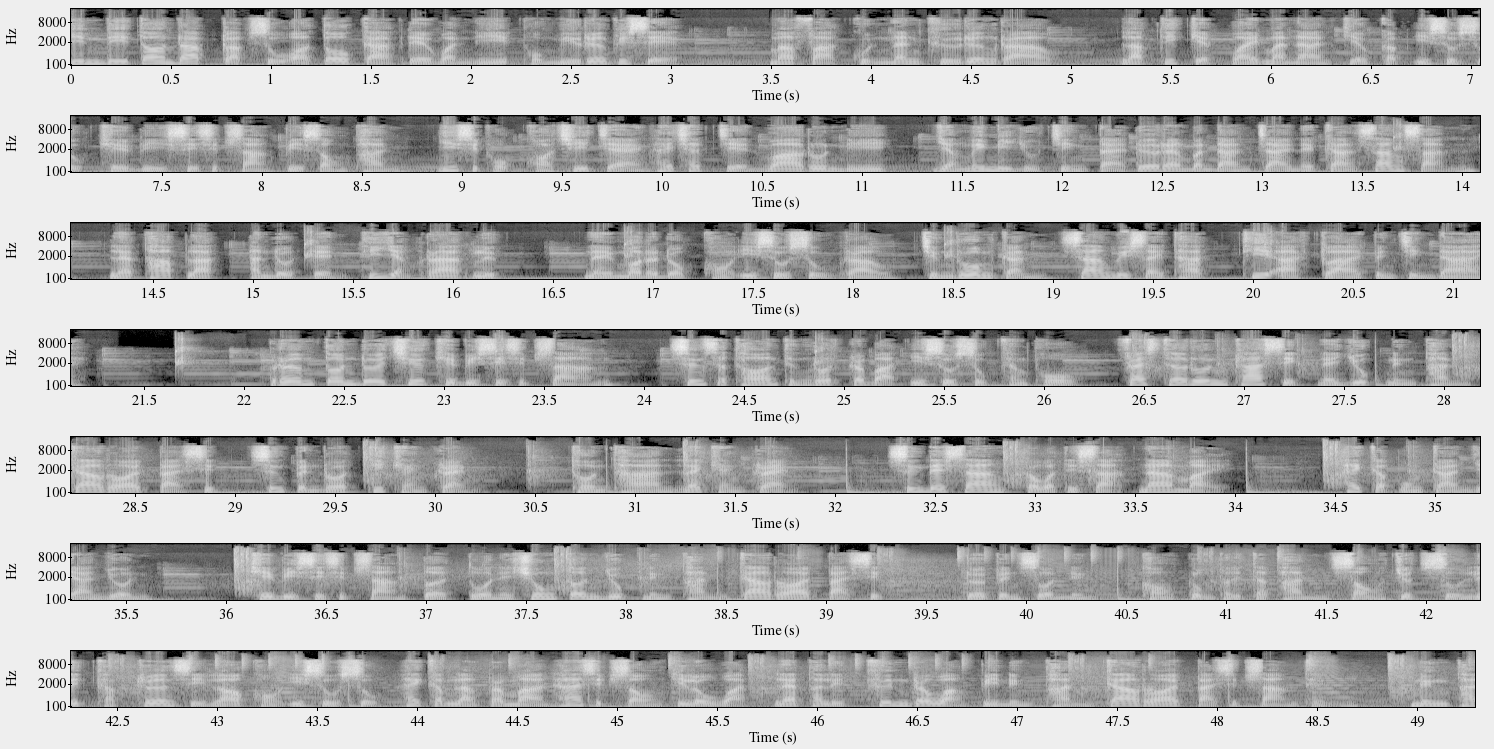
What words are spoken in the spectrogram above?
ยินดีต้อนรับกลับสู่ออโต้กากเดวันนี้ผมมีเรื่องพิเศษ มาฝากคุณนั่นคือเรื่องราว ลับที่เก็บไว้มานานเกี่ยวกับ Isuzu KB 43 ปี 2026 ขอชี้แจงให้ชัดเจนว่ารุ่นนี้ยังไม่มีอยู่จริงแต่ด้วยแรงบันดาลใจในการสร้างสรรค์ และภาพลักษณ์อันโดดเด่นที่อย่างรากลึก ในมรดกของ Isuzu เราจึงร่วมกันสร้างวิสัยทัศน์ที่อาจกลายเป็นจริงได้ เริ่มต้นด้วยชื่อ KB43 ซึ่งสะท้อนถึงรถกระบะ Isuzu Campo Faster รุ่นคลาสสิกในยุค 1980 ซึ่งเป็นรถที่แข็งแกร่ง ทนทานและแข็งแกร่ง ซึ่งได้สร้างประวัติศาสตร์หน้าใหม่ ให้กับวงการยานยนต์ KB43 เปิดตัวในช่วงต้นยุค 1980 โดยเป็นส่วนหนึ่งของกลุ่มผลิตภัณฑ์ 2.0 ลิตรขับเคลื่อน4ล้อของ Isuzu ให้กำลังประมาณ 52 กิโลวัตต์ และผลิตขึ้นระหว่างปี 1983 ถึง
